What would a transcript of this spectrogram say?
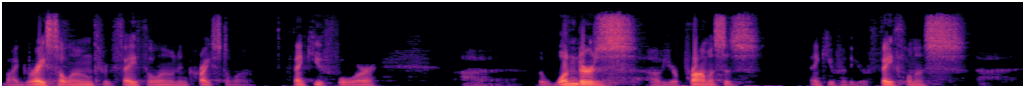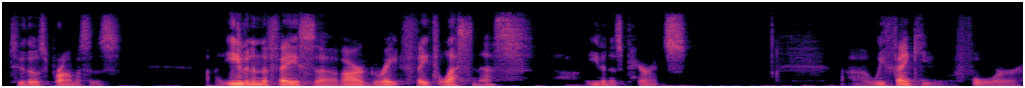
by grace alone, through faith alone, in Christ alone. Thank you for uh, the wonders of your promises. Thank you for your faithfulness uh, to those promises. Uh, even in the face of our great faithlessness, uh, even as parents, we thank you for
